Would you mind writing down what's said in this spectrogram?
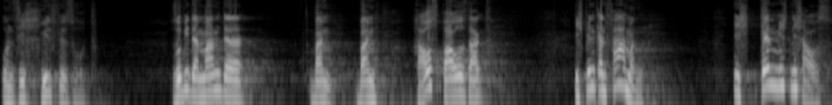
und sich Hilfe sucht. So wie der Mann, der beim, beim Hausbau sagt, ich bin kein Farmer. Ich kenne mich nicht aus.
